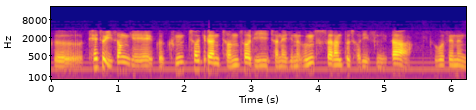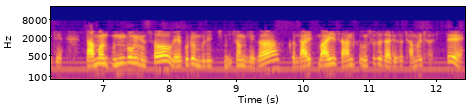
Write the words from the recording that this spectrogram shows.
그 태조 이성계의 그 금척이란 전설이 전해지는 응수사란 또 절이 있습니다. 그곳에는 이제 남원 운봉에서 왜구를 물리친 이성계가 그 나이, 마이산 그 응수사 자리에서 잠을 잘 때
